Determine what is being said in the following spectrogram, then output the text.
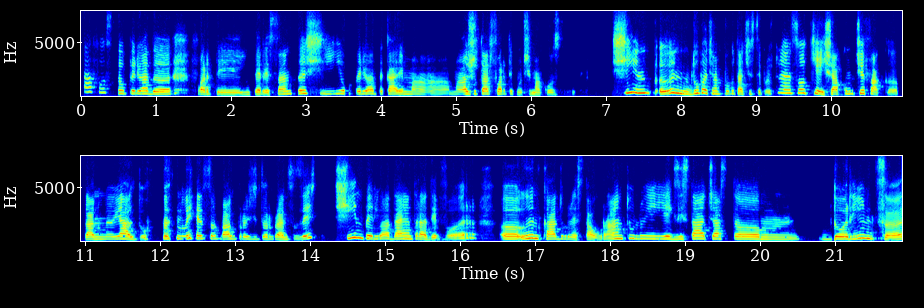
a fost o perioadă foarte interesantă și o perioadă care m-a, m-a ajutat foarte mult și m-a construit. Și în, în, după ce am făcut aceste prăjituri, am zis, ok, și acum ce fac? Planul meu e altul. nu e să fac prăjituri franțuzești. Și în perioada aia, într-adevăr, uh, în cadrul restaurantului exista această um, dorință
